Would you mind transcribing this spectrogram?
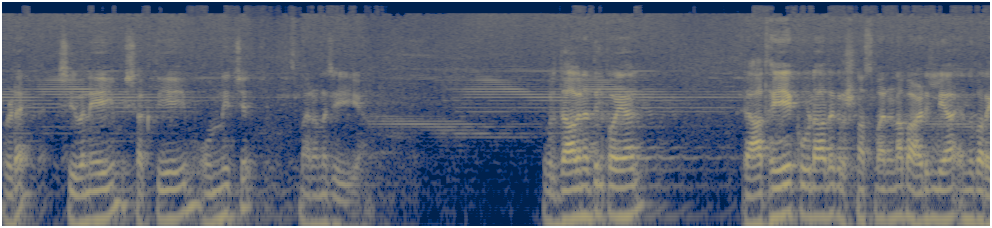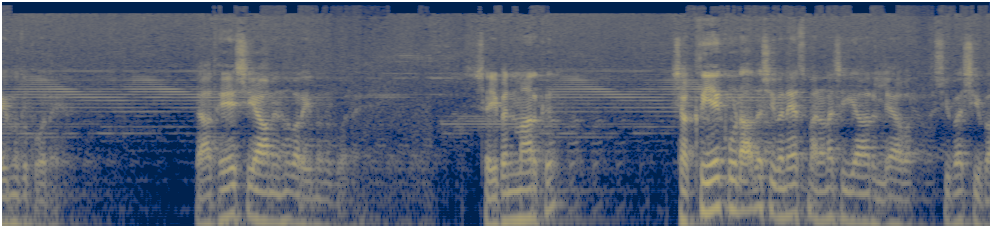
ഇവിടെ ശിവനെയും ശക്തിയെയും ഒന്നിച്ച് സ്മരണ ചെയ്യുകയാണ്. വൃന്ദാവനത്തിൽ പോയാൽ രാധയെ കൂടാതെ കൃഷ്ണസ്മരണ പാടില്ല എന്ന് പറയുന്നത് പോലെ രാധയെ ശ്യാം എന്ന് പറയുന്നത് പോലെ ശൈവന്മാർക്ക് ശക്തിയെ കൂടാതെ ശിവനെ സ്മരണ ചെയ്യാറില്ല അവർ. ശിവ ശിവ.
